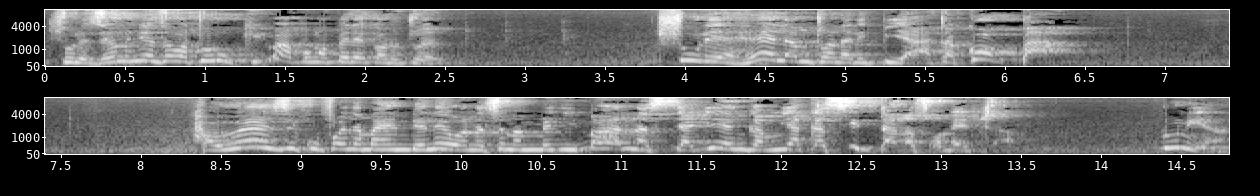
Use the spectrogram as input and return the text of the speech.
Shule zenu nyewe za waturuki wapo mapeleka watoto wenu. Shule ya hela mtu analipia atakopa hawezi kufanya maendeleo. Anasema mmejibana sijajenga miaka sita anasomesha dunia.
